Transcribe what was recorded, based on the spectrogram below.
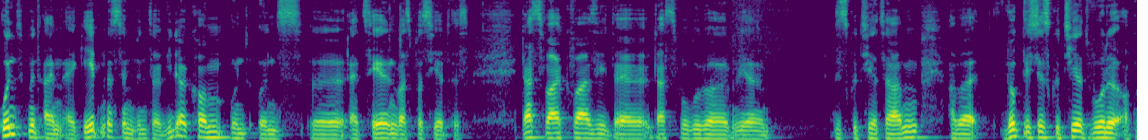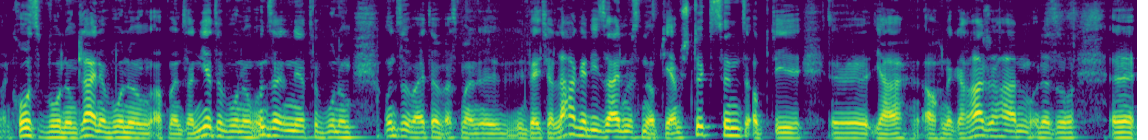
und mit einem Ergebnis im Winter wiederkommen und uns äh, erzählen, was passiert ist. Das war quasi der, das, worüber wir diskutiert haben. Aber wirklich diskutiert wurde, ob man große Wohnungen, kleine Wohnungen, ob man sanierte Wohnungen, unsanierte Wohnungen und so weiter, was man, äh, in welcher Lage die sein müssen, ob die am Stück sind, ob die äh, ja auch eine Garage haben oder so. Äh,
